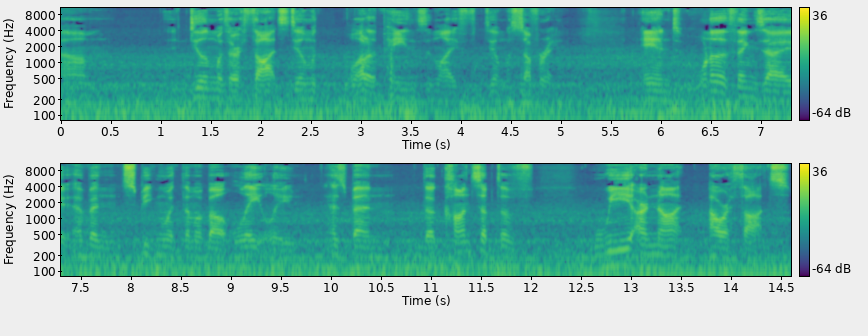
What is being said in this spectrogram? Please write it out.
um, dealing with our thoughts, dealing with a lot of the pains in life, dealing with suffering. And one of the things I have been speaking with them about lately has been the concept of we are not our thoughts.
